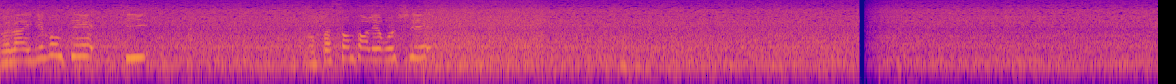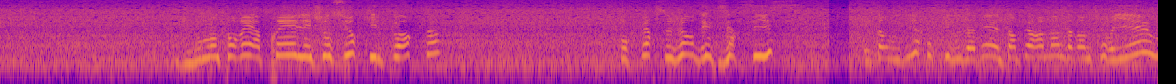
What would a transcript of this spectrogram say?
Voilà, il est monté ici, en passant par les rochers. Je vous montrerai après les chaussures qu'il porte pour faire ce genre d'exercice. Autant vous dire que si vous avez un tempérament d'aventurier ou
